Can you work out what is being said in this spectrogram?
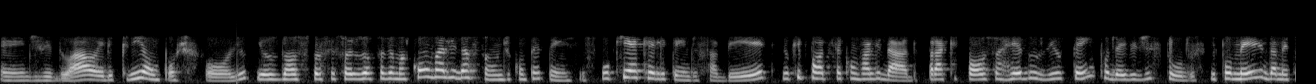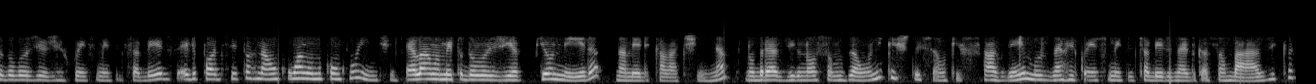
é, individual, ele cria um portfólio e os nossos professores vão fazer uma convalidação de competências. O que é que ele tem de saber e o que pode ser convalidado, para que possa reduzir o tempo dele de estudos. E por meio da metodologia de reconhecimento de saberes, ele pode se tornar um, um aluno concluinte. Ela é uma metodologia pioneira na América Latina. No Brasil, nós somos a única instituição que fazemos né, reconhecimento de saberes na educação básica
